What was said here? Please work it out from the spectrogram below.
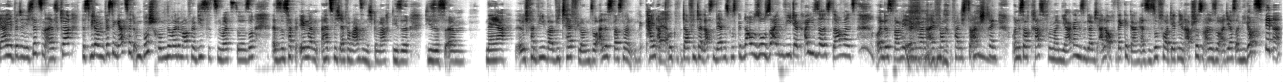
ja, hier bitte nicht sitzen, alles klar, bist wieder ein bisschen ganz Zeit um den Busch rum, nur weil du mal auf einer Wiese sitzen wolltest oder so. Also das hat irgendwann hat's mich einfach wahnsinnig gemacht, diese, dieses, ähm, naja, ich fand Wien war wie Teflon, so alles, was man, kein Abdruck ja. darf hinterlassen werden, es muss genau so sein, wie der Kaiser es damals. Und das war mir irgendwann einfach, fand ich zu anstrengend. Und ist auch krass, von meinem Jahrgang sind, glaube ich, alle auch weggegangen. Also sofort, die hatten ihren Abschluss und alle so, adios amigos, ja,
